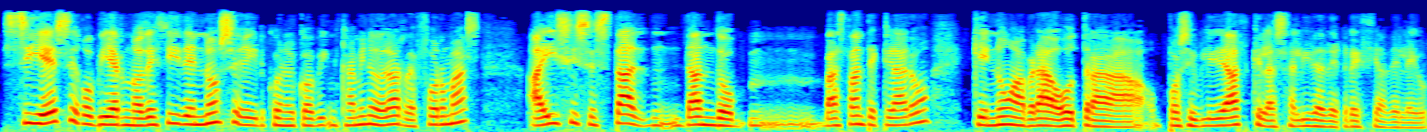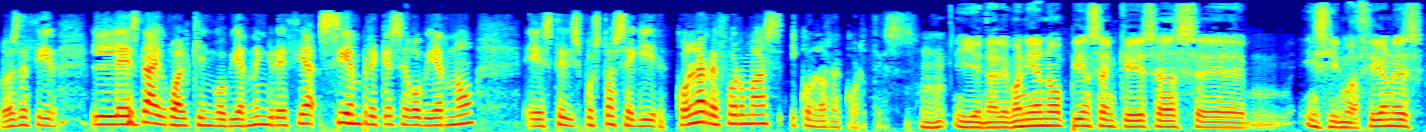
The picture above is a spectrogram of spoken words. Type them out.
si ese gobierno decide no seguir con el camino de las reformas, ahí sí se está dando mm, bastante claro que no habrá otra posibilidad que la salida de Grecia del euro. Es decir, les da igual quien gobierne en Grecia siempre que ese gobierno esté dispuesto a seguir con las reformas y con los recortes. ¿Y en Alemania no piensan que esas eh, insinuaciones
